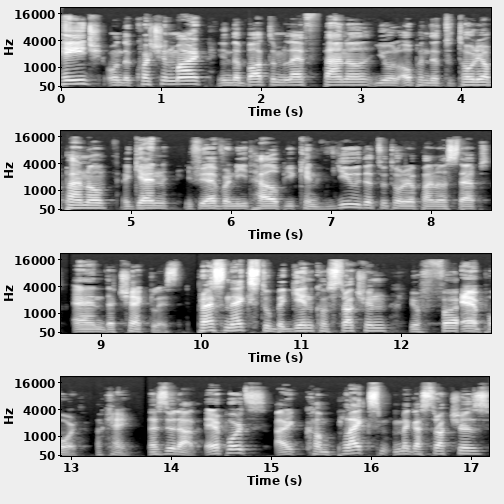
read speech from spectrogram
H on the question mark in the bottom left panel, you'll open the tutorial panel. Again, if you ever need help, you can view the tutorial panel steps and the checklist. Press next to begin construction your first airport. Okay, let's do that. Airports are complex megastructures,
